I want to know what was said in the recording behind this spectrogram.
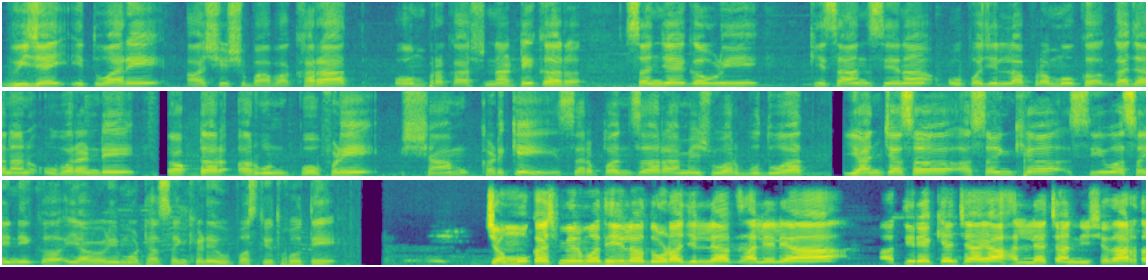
विजय इतवारे आशिष बाबा खरात ओमप्रकाश नाटेकर संजय गवळी किसान सेना उपजिल्हा प्रमुख गजानन उबरंडे डॉक्टर अरुण पोफळे श्याम खडके सरपंच रामेश्वर बुधवत यांच्यासह असंख्य शिवसैनिक यावेळी मोठ्या संख्येने उपस्थित होते. जम्मू काश्मीरमधील दोडा जिल्ह्यात झालेल्या अतिरेक्यांच्या या हल्ल्याच्या निषेधार्थ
